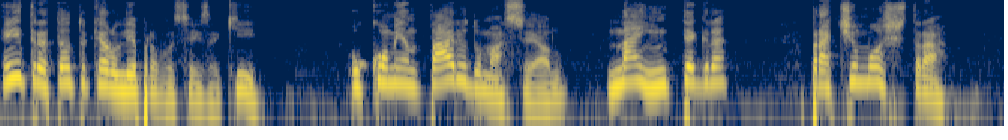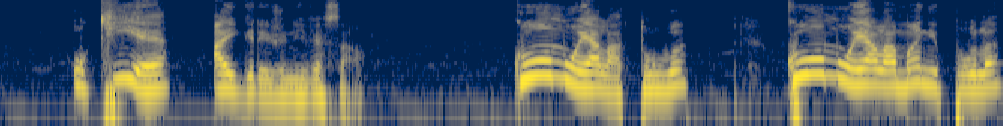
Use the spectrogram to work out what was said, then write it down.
Entretanto, eu quero ler para vocês aqui o comentário do Marcelo na íntegra para te mostrar o que é a Igreja Universal. Como ela atua, como ela manipula,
